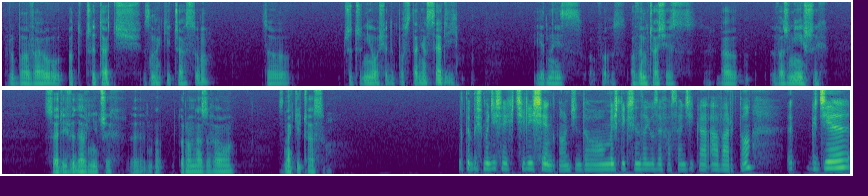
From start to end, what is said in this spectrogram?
próbował odczytać znaki czasu, co przyczyniło się do powstania serii. Jednej z, owym czasie z chyba ważniejszych serii wydawniczych, y, no, którą nazwał Znaki Czasu. Gdybyśmy dzisiaj chcieli sięgnąć do myśli księdza Józefa Sadzika, a warto, y, gdzie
